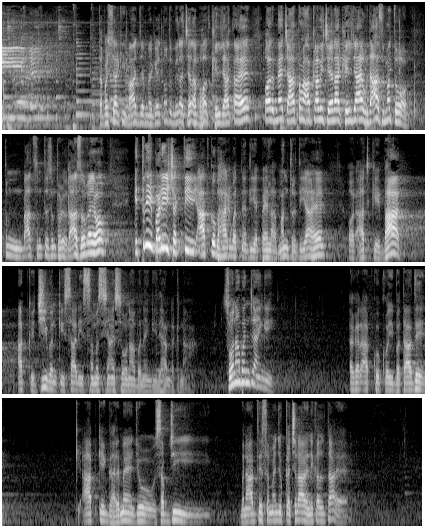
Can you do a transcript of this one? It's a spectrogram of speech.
तपस्या की बात जब मैं कहता हूँ तो मेरा चेहरा बहुत खिल जाता है और मैं चाहता हूँ आपका भी चेहरा खिल जाए उदास मत हो। तुम बात सुनते सुनते थोड़े उदास हो गए हो। इतनी बड़ी शक्ति आपको भागवत ने दी है पहला मंत्र दिया है और आज के बाद आपके जीवन की सारी समस्याएँ सोना बनेंगी, ध्यान रखना। सोना बन जाएँगी। अगर आपको कोई बता दे कि आपके घर में जो सब्ज़ी बनाते समय जो कचरा निकलता है,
